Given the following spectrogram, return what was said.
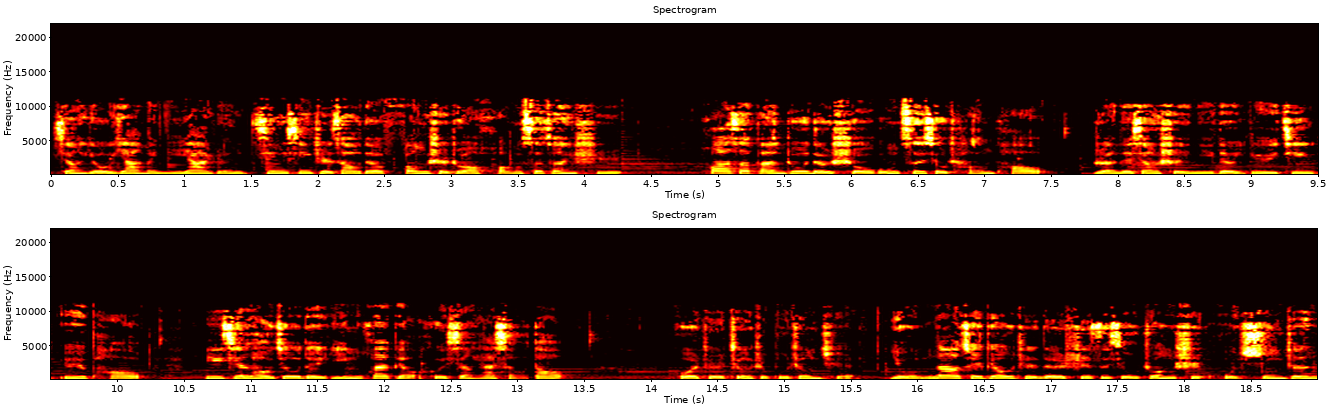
像由亚美尼亚人精心制造的放射状黄色钻石，花色繁多的手工刺绣长袍，软的像水泥的浴巾浴袍，以及老旧的银怀表和象牙小刀。或者政治不正确，有纳粹标志的十字绣装饰或胸针。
